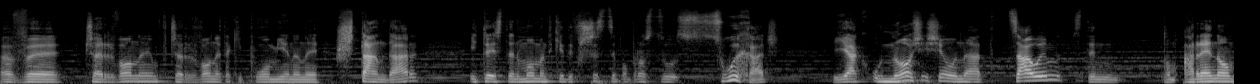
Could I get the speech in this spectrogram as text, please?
w czerwonym, w czerwony taki płomienny sztandar i to jest ten moment, kiedy wszyscy po prostu słychać, jak unosi się nad całym z tym, tą areną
